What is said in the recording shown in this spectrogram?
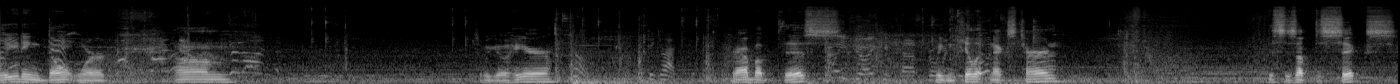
Bleeding don't work. Um... So we go here. Grab up this. We can kill it next turn. This is up to six.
